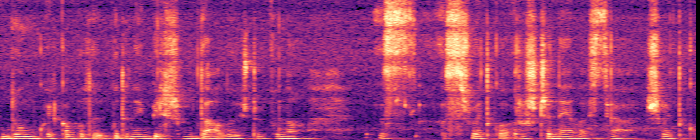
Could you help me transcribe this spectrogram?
думку, яка буде найбільш вдалою, щоб вона швидко розчинилася, швидко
